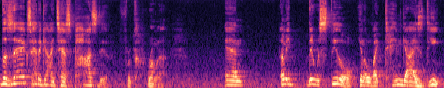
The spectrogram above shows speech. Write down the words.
the Zags had a guy test positive for Corona. And, I mean, they were still, you know, like 10 guys deep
